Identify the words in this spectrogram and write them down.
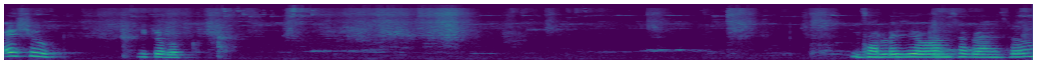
Aishu इकडे बघ. झालं जेवण सगळ्यांचं.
